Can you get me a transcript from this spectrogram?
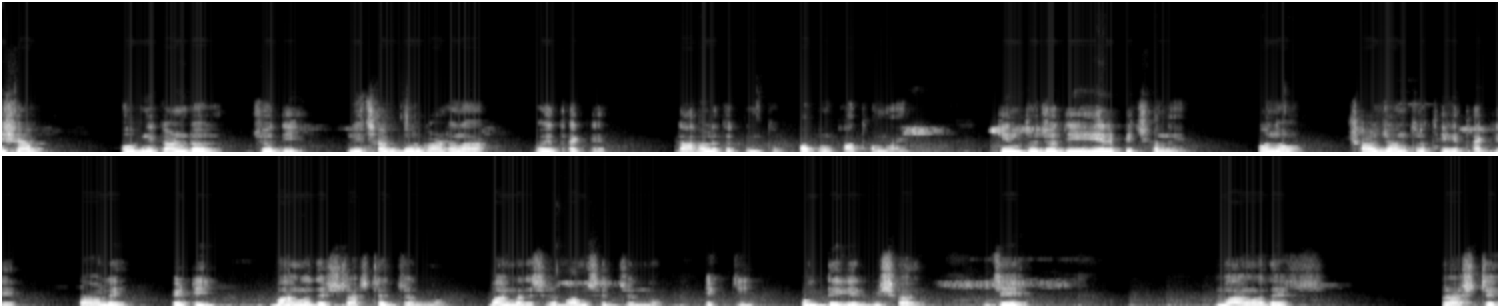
এসব অগ্নিকাণ্ড যদি নিছক দুর্ঘটনা হয়ে থাকে, তাহলে তো কিন্তু কোনো কথা নাই। কিন্তু যদি এর পিছনে কোনো ষড়যন্ত্র থেকে থাকে, তাহলে এটি বাংলাদেশ রাষ্ট্রের জন্য, বাংলাদেশের মানুষের জন্য একটি উদ্বেগের বিষয় যে বাংলাদেশ রাষ্ট্রে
